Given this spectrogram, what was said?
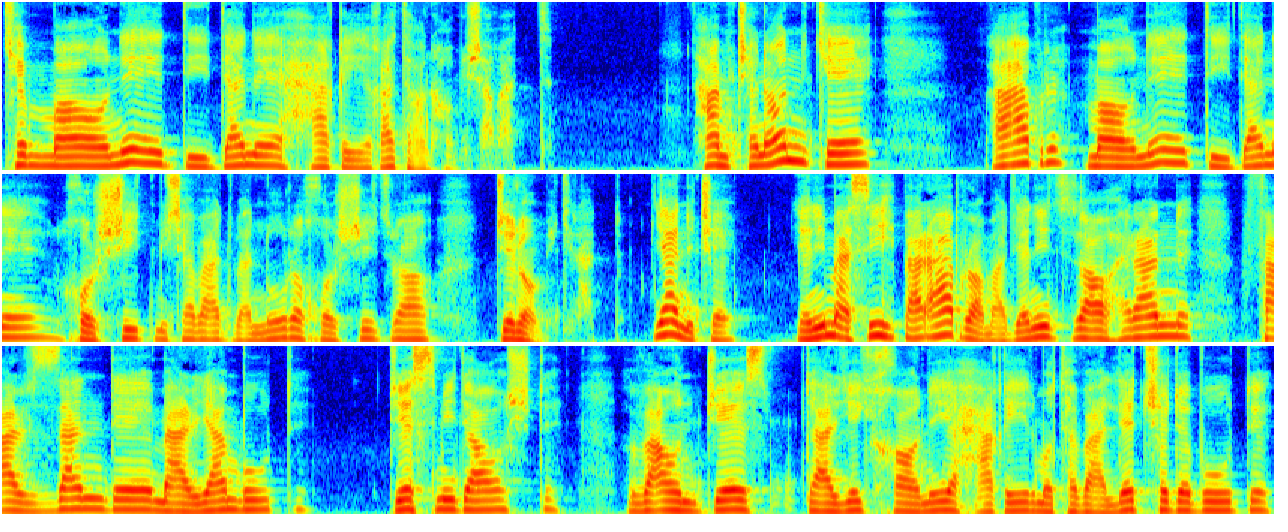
که مانع دیدن حقیقت آنها می شود همچنان که ابر مانع دیدن خورشید می شود و نور خورشید را جلو می گیرد یعنی چه یعنی مسیح بر ابر آمد. یعنی ظاهرا فرزند مریم بود جسمی داشت و آن جسم در یک خانه حقیر متولد شده بود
